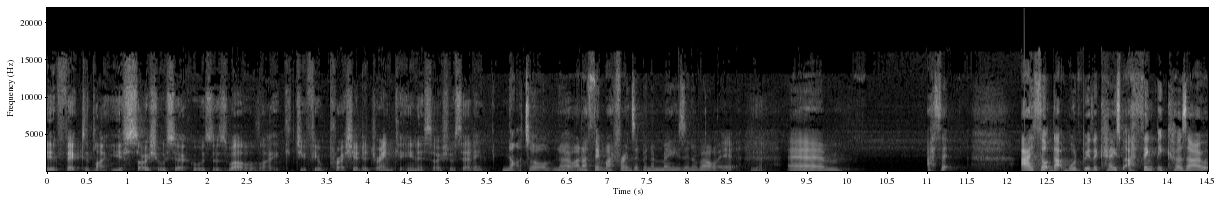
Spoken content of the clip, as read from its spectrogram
affected like your social circles as well? Like, do you feel pressure to drink in a social setting? Not at all. No. Yeah. And I think my friends have been amazing about it. Yeah. Um, I think. I thought that would be the case, but I think because I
